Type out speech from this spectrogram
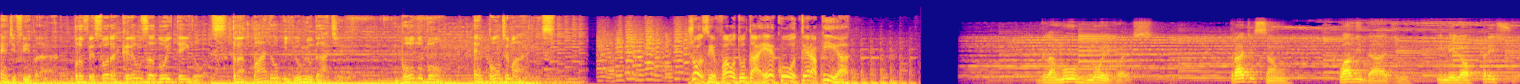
é de fibra. Professora Creuza Doiteiros. Trabalho e humildade. Bolo bom é bom demais. Josivaldo da Ecoterapia. Glamour Noivas. Tradição, qualidade e melhor preço.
